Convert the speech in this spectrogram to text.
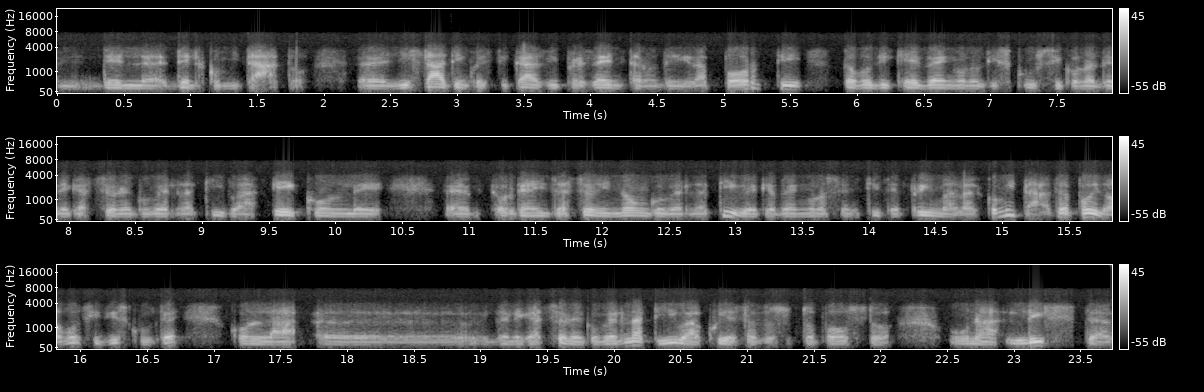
del, del, Comitato. Eh, gli Stati in questi casi presentano dei rapporti, dopodiché vengono discussi con la delegazione governativa e con le eh, organizzazioni non governative che vengono sentite prima dal comitato e poi dopo si discute con la eh, delegazione governativa a cui è stato sottoposto una lista,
